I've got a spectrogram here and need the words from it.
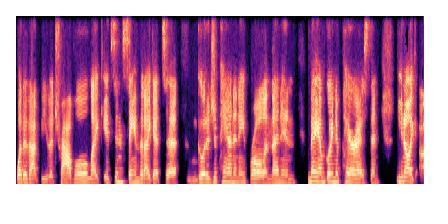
whether that be the travel. Like it's insane that I get to mm-hmm. go to Japan in April and then in May I'm going to Paris. And, you know, like uh,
